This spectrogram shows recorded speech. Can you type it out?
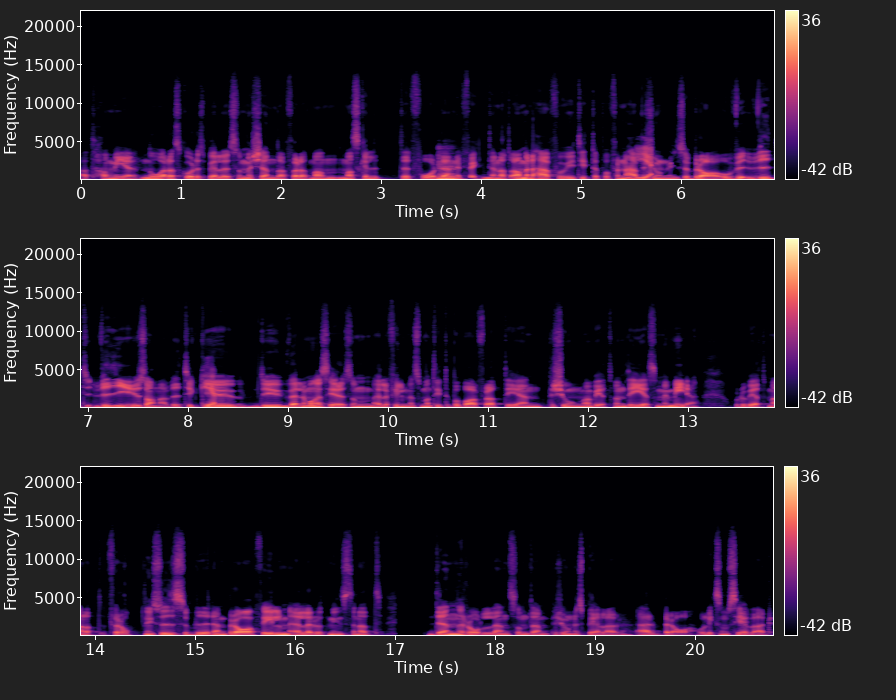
att ha med några skådespelare som är kända för att man, man ska lite få mm. den effekten att ah, men det här får vi titta på för den här personen yeah. är så bra. Och vi, vi, vi är ju sådana. Vi tycker yep. ju, det är ju väldigt många serier som, eller filmer som man tittar på bara för att det är en person man vet vem det är som är med. Och då vet man att förhoppningsvis så blir det en bra film eller åtminstone att den rollen som den personen spelar är bra och liksom sevärd.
